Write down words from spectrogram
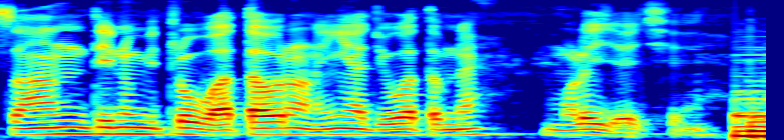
શાંતિનું મિત્રો વાતાવરણ અહીંયા જોવા તમને મળી જાય છે.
